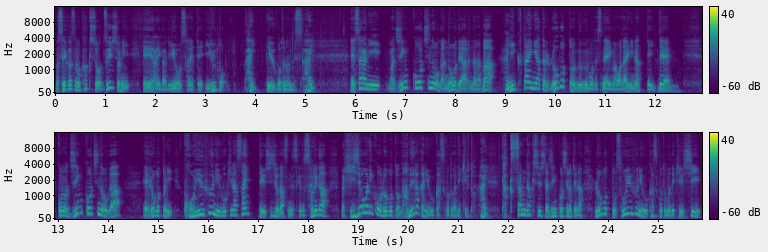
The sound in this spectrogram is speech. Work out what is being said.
まあ、生活の各所随所に AI が利用されていると、はい、いうことなんです。はい。えさらに、まあ、人工知能が脳であるならば、はい、肉体にあたるロボットの部分もですね今話題になっていて、うん、この人工知能がえロボットにこういう風に動きなさいっていう指示を出すんですけどそれがま非常にこうロボットを滑らかに動かすことができると、はい、たくさん学習した人工知能というのはロボットをそういう風に動かすこともできるし、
